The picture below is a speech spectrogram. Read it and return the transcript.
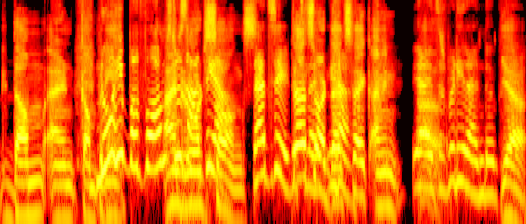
Dum, and company. No, he performs and to wrote Satya. songs. That's it. That's like- what. That's yeah. like. I mean. Yeah, uh, it's pretty random. yeah.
